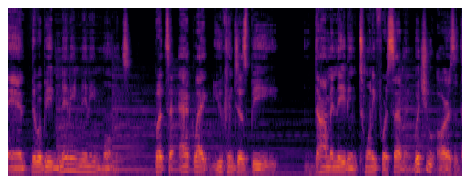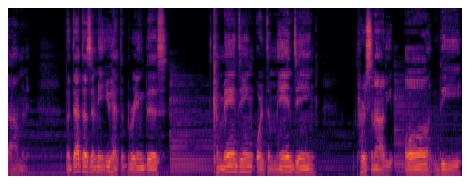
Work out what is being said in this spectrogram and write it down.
and there will be many, many moments. But to act like you can just be dominating 24 7, which you are as a dominant, but that doesn't mean you have to bring this commanding or demanding personality all the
